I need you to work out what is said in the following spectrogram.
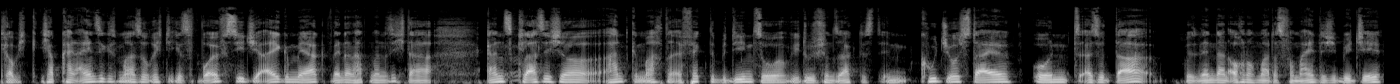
glaube ich, ich habe kein einziges Mal so richtiges Wolf-CGI gemerkt. Wenn, dann hat man sich da ganz klassischer, handgemachter Effekte bedient, so wie du schon sagtest, im Cujo-Style. Und also da nennen dann auch nochmal das vermeintliche Budget.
